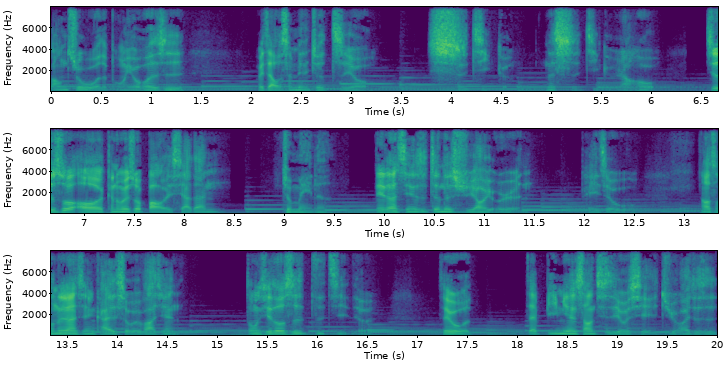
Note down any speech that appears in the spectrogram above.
帮助我的朋友，或者是会在我身边的就只有十几个，那十几个。然后就是说哦，可能会说抱一下，但就没了。那段时间是真的需要有人陪着我。然后从那段时间开始，我会发现东西都是自己的，所以我在 B 面上其实有写一句话，就是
